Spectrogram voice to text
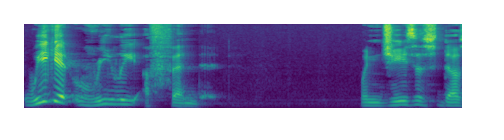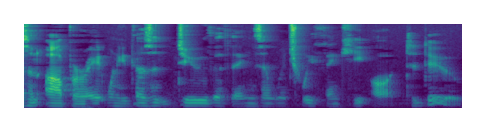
we get really offended when Jesus doesn't operate, when he doesn't do the things in which we think he ought to do.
